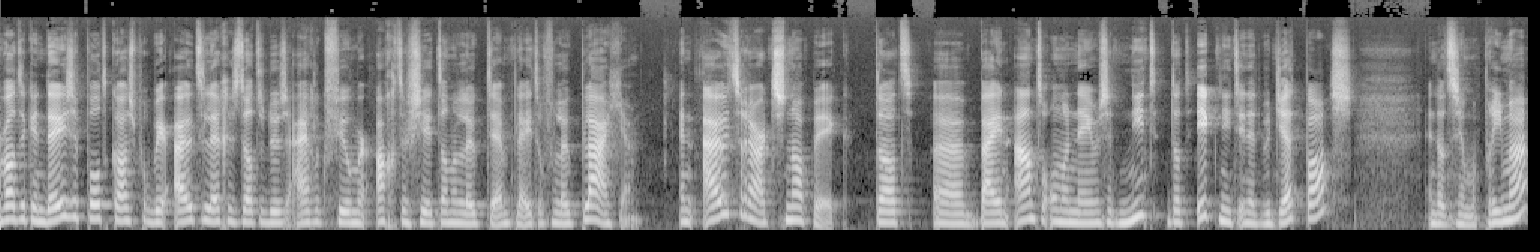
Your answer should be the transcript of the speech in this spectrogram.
wat ik in deze podcast probeer uit te leggen, is dat er dus eigenlijk veel meer achter zit dan een leuk template of een leuk plaatje. En uiteraard snap ik dat uh, bij een aantal ondernemers het niet dat ik niet in het budget pas. En dat is helemaal prima.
